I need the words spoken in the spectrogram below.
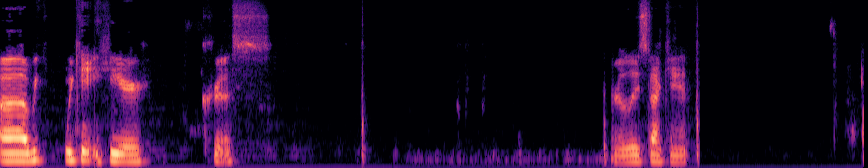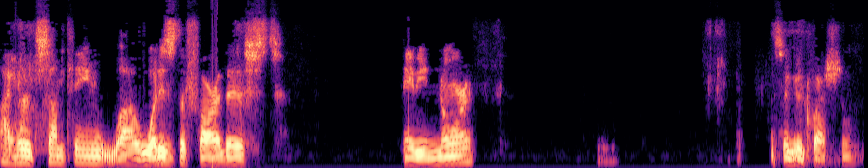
Uh, we we can't hear Chris, or at least I can't. I heard something. Uh, what is the farthest? Maybe north. That's a good question.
